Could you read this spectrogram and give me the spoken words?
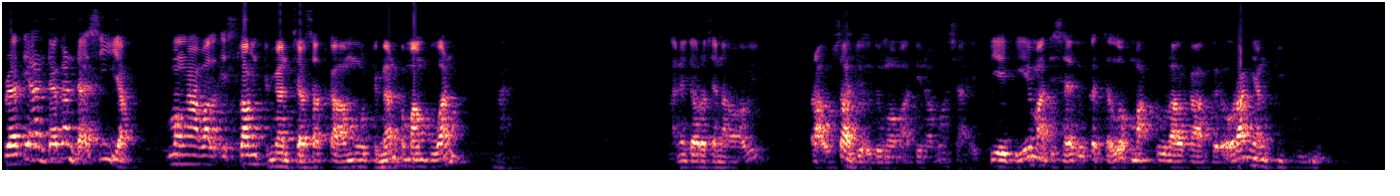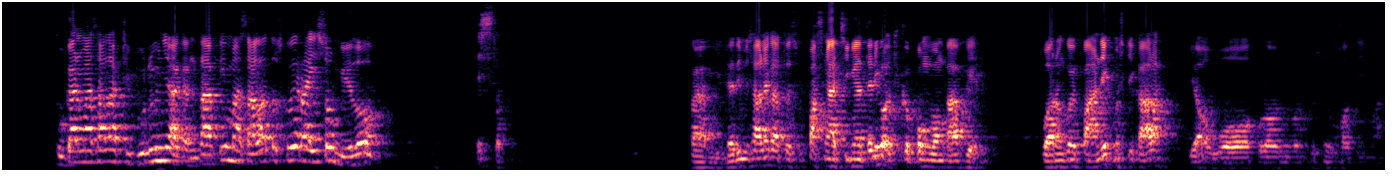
Berarti anda kan tidak siap mengawal Islam dengan jasad kamu, dengan kemampuan ini cara saya Nawawi, rausah juga itu mau mati nama syahid. Piye-piye mati saya itu kecelok maktural kafir, orang yang dibunuh. Bukan masalah dibunuhnya kan, tapi masalah terus kue raiso belo Islam. Paham? Jadi misalnya kata pas ngaji tadi kok dikepung wong kafir, barang kue panik mesti kalah. Ya Allah, kalau nyuwun husnul khotimah.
